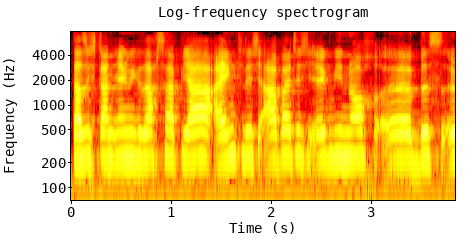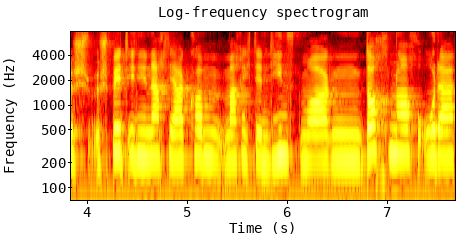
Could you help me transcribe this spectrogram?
Dass ich dann irgendwie gesagt habe, ja, eigentlich arbeite ich irgendwie noch äh, bis äh, spät in die Nacht. Ja, komm, mache ich den Dienst morgen doch noch. Oder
